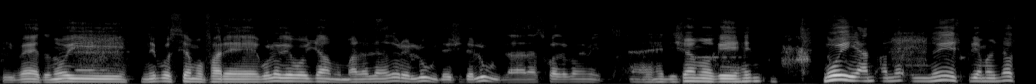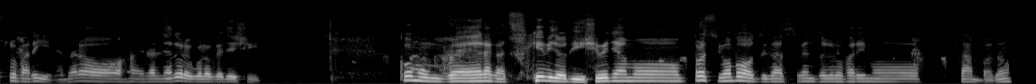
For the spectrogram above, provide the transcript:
ti ripeto, noi, noi possiamo fare quello che vogliamo, ma l'allenatore è lui, decide lui la, la squadra come mette. Eh, diciamo che noi, a- a noi- esprimiamo il nostro parere, però è l'allenatore quello che decide. Comunque, ragazzi, che video dici? Ci vediamo al prossimo podcast. Penso che lo faremo sabato.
